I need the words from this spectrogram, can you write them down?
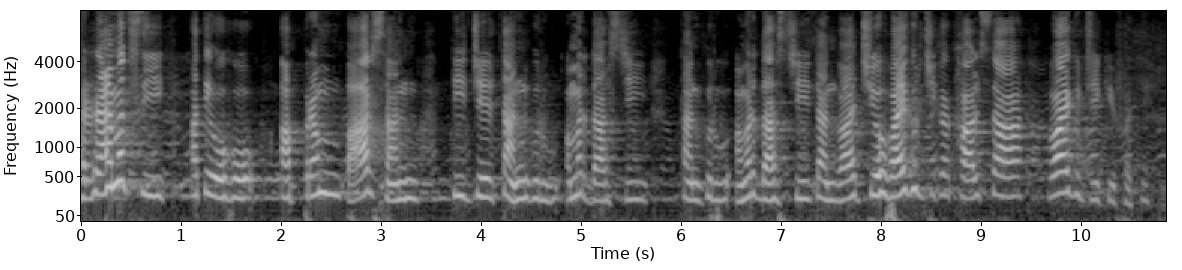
ਰਹਿਮਤ ਸੀ ਅਤੇ ਉਹ ਅਪਰੰਪਾਰ ਸਨ। ਤੀਜੇ ਧੰਨ ਗੁਰੂ ਅਮਰਦਾਸ ਜੀ, ਧੰਨ ਗੁਰੂ ਅਮਰਦਾਸ ਜੀ, ਧੰਨਵਾਦ ਜੀਓ ਵਾਹਿਗੁਰੂ ਜੀ ਕਾ ਖਾਲਸਾ, ਵਾਹਿਗੁਰੂ ਜੀ ਕੀ ਫਤਿਹ।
